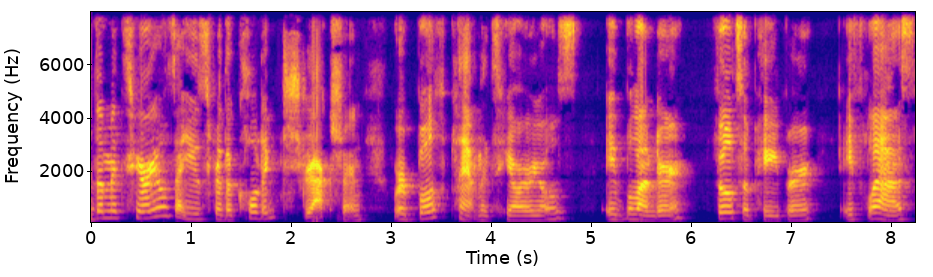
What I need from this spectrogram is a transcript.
The materials I used for the cold extraction were both plant materials, a blender, filter paper, a flask,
